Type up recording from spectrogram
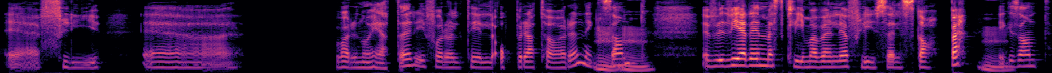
eh, fly eh, hva det nå heter, i forhold til operatøren, ikke mm, sant. Mm, mm. Vi er det mest klimavennlige flyselskapet, mm. ikke sant.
